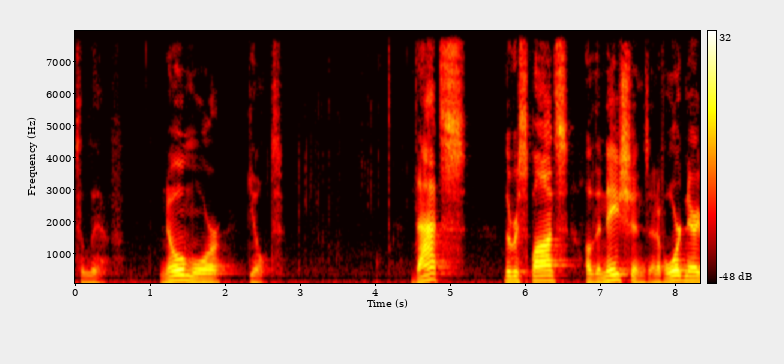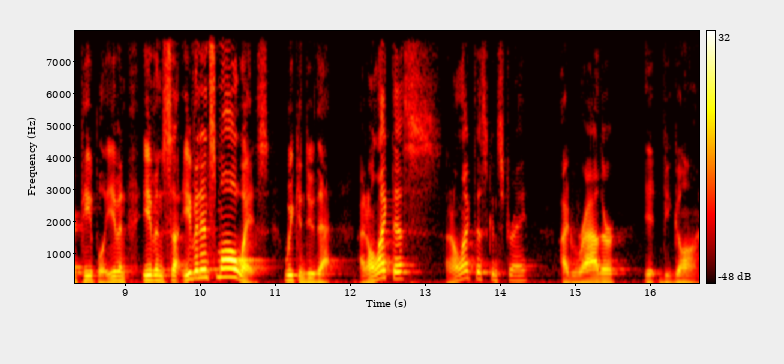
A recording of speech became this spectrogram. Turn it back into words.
to live. No more guilt. That's the response of the nations and of ordinary people, even, even, even in small ways. We can do that. I don't like this. I don't like this constraint. I'd rather it be gone.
